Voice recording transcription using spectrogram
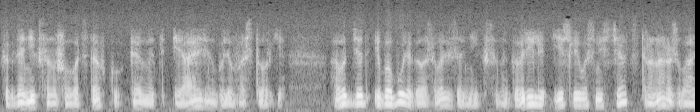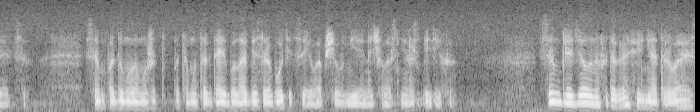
Когда Никсон ушел в отставку, Эммет и Айрин были в восторге. А вот дед и бабуля голосовали за Никсона. Говорили, если его сместят, страна развалится. Сэм подумала, может, потому тогда и была безработица, и вообще в мире началась неразбериха. Сэм глядела на фотографию, не отрываясь,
